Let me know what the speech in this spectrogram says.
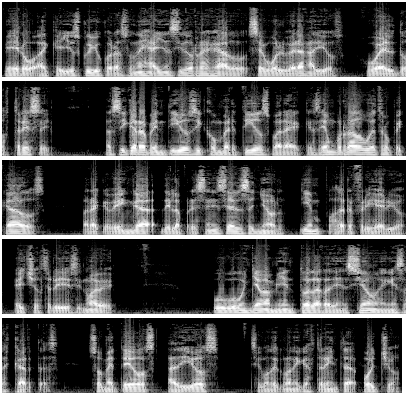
pero aquellos cuyos corazones hayan sido rasgados se volverán a Dios. Joel 2.13. Así que arrepentidos y convertidos para que sean borrados vuestros pecados, para que venga de la presencia del Señor tiempos de refrigerio. Hechos 3.19. Hubo un llamamiento a la redención en esas cartas. Someteos a Dios, según de Crónicas 38.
